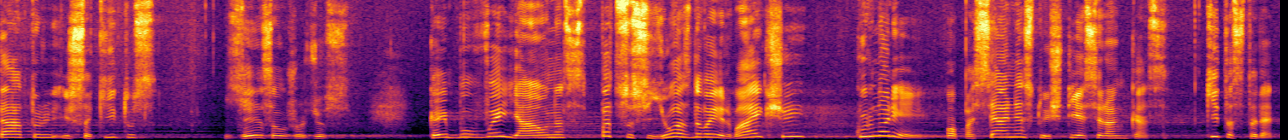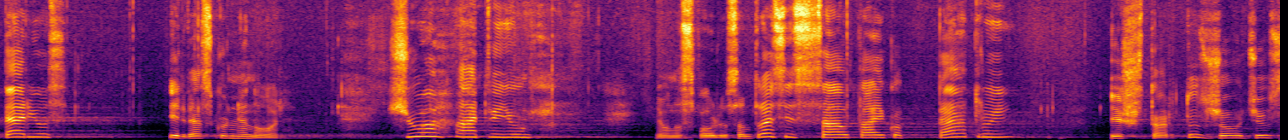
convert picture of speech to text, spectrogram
Petrui išsakytus Jėzaus žodžius. Kai buvai jaunas, pats susijuosdavai ir vaikščiai, kur norėjai, o pasenęs tu ištiesi rankas. Kitas tave perjus ir ves kur nenori. Šiuo atveju Jonas Paulius II savo taiko Petrui ištartus žodžius,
